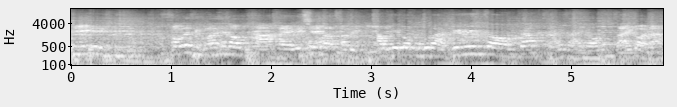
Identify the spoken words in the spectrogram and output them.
พี่เขาไม่ถึงว่าให้เราพาไปไม่ใช่เราทำอย่างนี้เอาเกลงกระบาดพี่วิ่งสองจ้าสายสายน้องสายก่อนนะ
